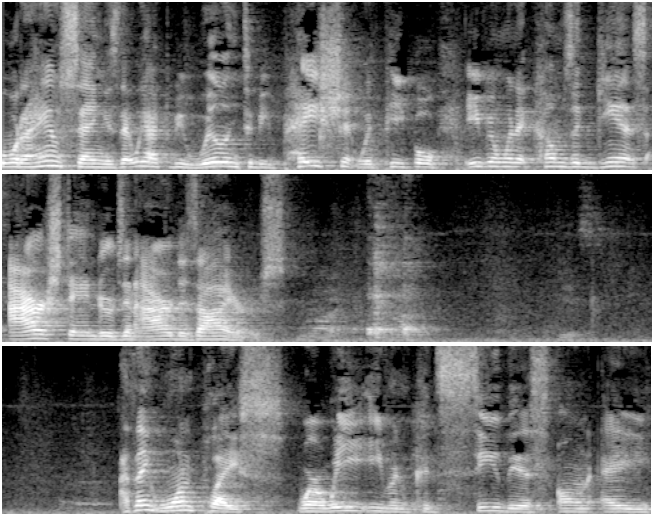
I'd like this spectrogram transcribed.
But what I am saying is that we have to be willing to be patient with people even when it comes against our standards and our desires. I think one place where we even could see this on a,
